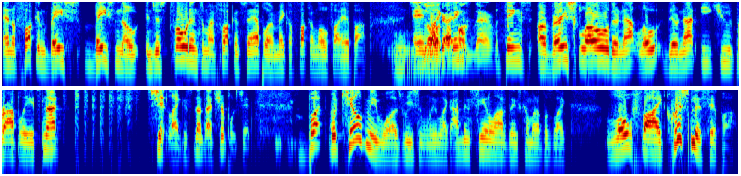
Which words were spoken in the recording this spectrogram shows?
and a fucking bass bass note, and just throw it into my fucking sampler and make a fucking lo-fi hip hop. Mm. And Slow like the things, things are very slow. They're not low. They're not EQ'd properly. It's not shit like it's not that triplet shit. But what killed me was recently, like I've been seeing a lot of things coming up was like lo-fi Christmas hip hop.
